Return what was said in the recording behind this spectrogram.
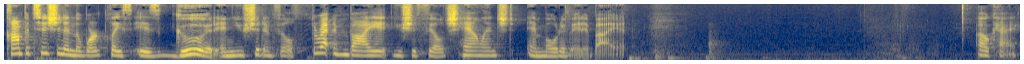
Competition in the workplace is good and you shouldn't feel threatened by it. You should feel challenged and motivated by it. Okay.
